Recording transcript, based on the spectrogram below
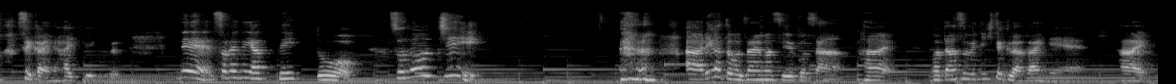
世界に入っていく。で、それでやっていくと、そのうち、あありがとうございます、ゆうこさん。はい。また遊びに来てくださいね。はい。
